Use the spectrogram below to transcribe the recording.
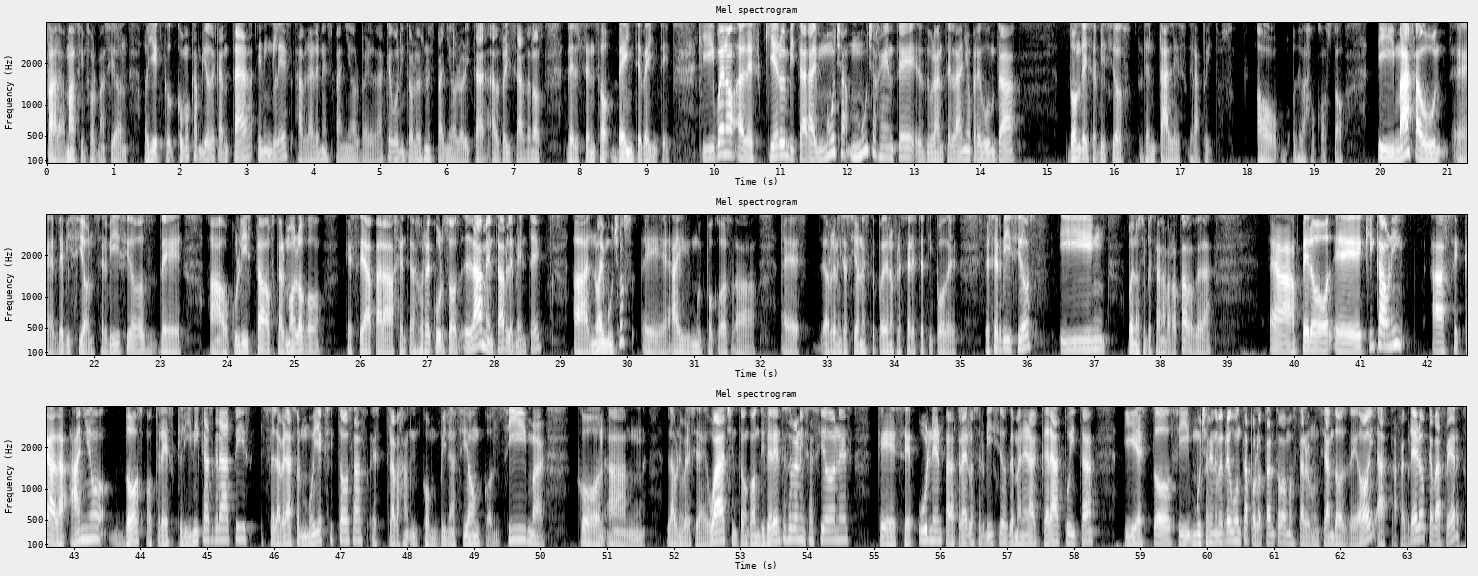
Para más información. Oye, ¿cómo cambió de cantar en inglés a hablar en español, verdad? Qué bonito hablar en español ahorita, avisándonos del censo 2020. Y bueno, les quiero invitar, hay mucha, mucha gente durante el año pregunta dónde hay servicios dentales gratuitos o de bajo costo. Y más aún eh, de visión, servicios de ah, oculista, oftalmólogo, que sea para gente de bajos recursos. Lamentablemente, ah, no hay muchos, eh, hay muy pocos ah, es- organizaciones que pueden ofrecer este tipo de, servicios y, bueno, siempre están abarrotados, ¿verdad? Ah, pero eh, King County hace cada año dos o tres clínicas gratis. La verdad son muy exitosas. es- trabajan en combinación con CIMAR, con la Universidad de Washington, con diferentes organizaciones que se unen para traer los servicios de manera gratuita. Y esto sí, mucha gente me pregunta, por lo tanto vamos a estar anunciando desde hoy hasta febrero qué va a ser.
